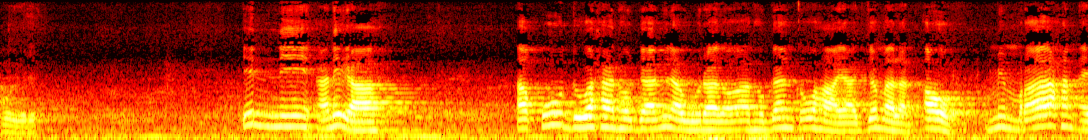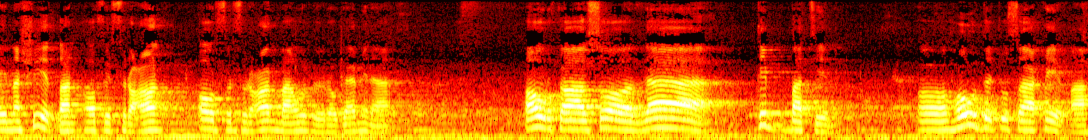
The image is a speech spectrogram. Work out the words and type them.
buu yidhi. Inii aniga aquudu waxaan hogaaminaa buu yidhahda oo aan hoggaanka u haayaa jamalan awr mimraaxan ay nashiitan oo firfircoon awr firfircoon baan wuxuu yidhi hogaaminaa awrkaasoo daa qibbatin oo hawdaj u saaxiib ah.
